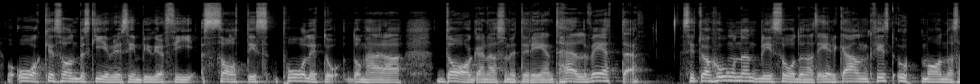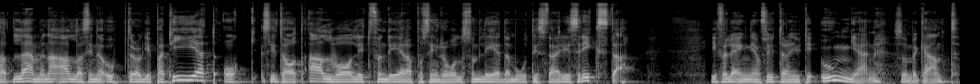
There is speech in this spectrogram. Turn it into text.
Och Åkesson beskriver i sin biografi Satis Polito de här eh, dagarna som ett rent helvete. Situationen blir sådan att Erik Almqvist uppmanas att lämna alla sina uppdrag i partiet och citat allvarligt fundera på sin roll som ledamot i Sveriges riksdag. I förlängningen flyttar han ju till Ungern som bekant.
